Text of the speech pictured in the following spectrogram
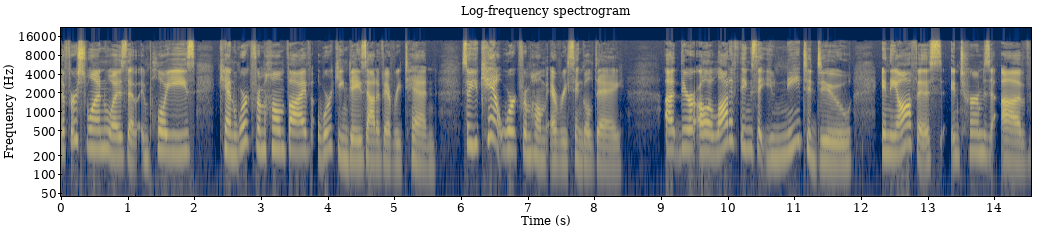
The first one was that employees can work from home five working days out of every 10. So you can't work from home every single day. Uh, there are a lot of things that you need to do in the office in terms of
